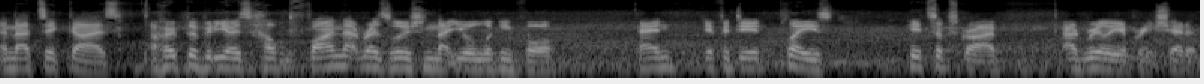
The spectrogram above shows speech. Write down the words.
And that's it, guys. I hope the videos helped find that resolution that you're looking for. And if it did, please hit subscribe. I'd really appreciate it.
